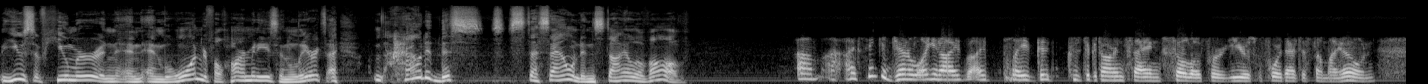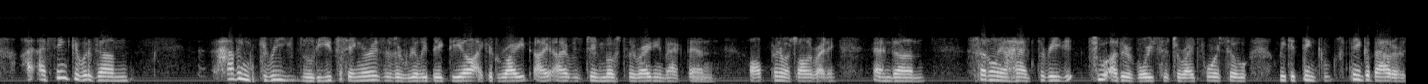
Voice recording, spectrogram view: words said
use of humor and, and, and wonderful harmonies and lyrics. I, how did this s- sound and style evolve? Um, I think in general, you know, I, I played acoustic guitar and sang solo for years before that, just on my own. I, I think it was um, having three lead singers is a really big deal. I could write. I, I was doing most of the writing back then, all pretty much all the writing, and um, suddenly I had three, two other voices to write for, so we could think think about or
